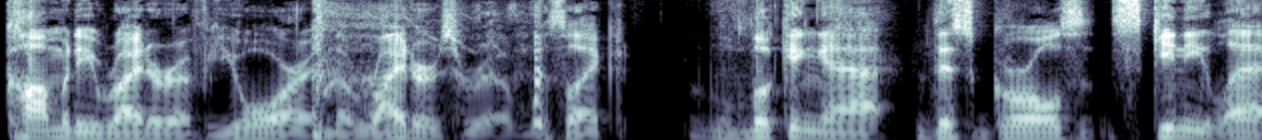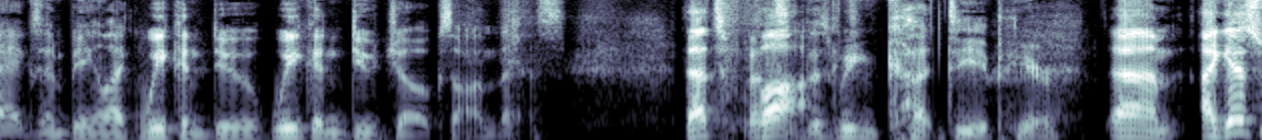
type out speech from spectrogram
comedy writer of yore in the writers' room was like looking at this girl's skinny legs and being like, "We can do, we can do jokes on this." That's, That's- fucked. we can cut deep here. Um, I guess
